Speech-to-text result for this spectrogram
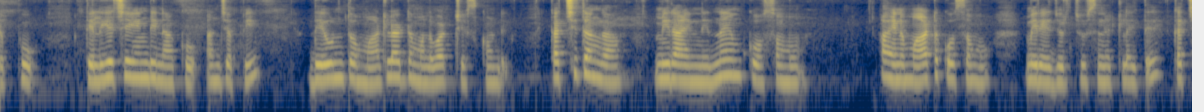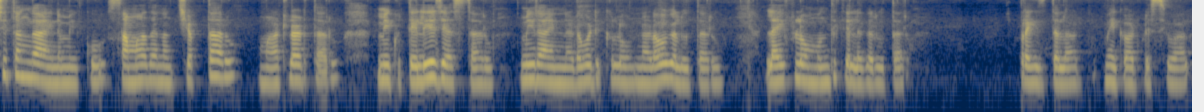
చెప్పు. తెలియచేయండి నాకు అని చెప్పి దేవునితో మాట్లాడడం అలవాటు చేసుకోండి. ఖచ్చితంగా మీరు ఆయన నిర్ణయం కోసము ఆయన మాట కోసము మీరు ఎదురు చూసినట్లయితే ఖచ్చితంగా ఆయన మీకు సమాధానం చెప్తారు మాట్లాడతారు మీకు తెలియజేస్తారు. మీరు ఆయన నడవడికలో నడవగలుగుతారు. లైఫ్లో ముందుకెళ్ళగలుగుతారు. Praise the Lord may God bless you all.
